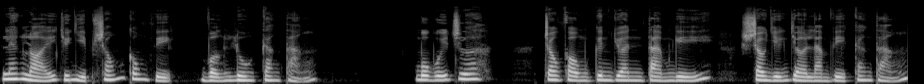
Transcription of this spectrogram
len lỏi giữa nhịp sống công việc vẫn luôn căng thẳng. Một buổi trưa, trong phòng kinh doanh tạm nghỉ sau những giờ làm việc căng thẳng,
